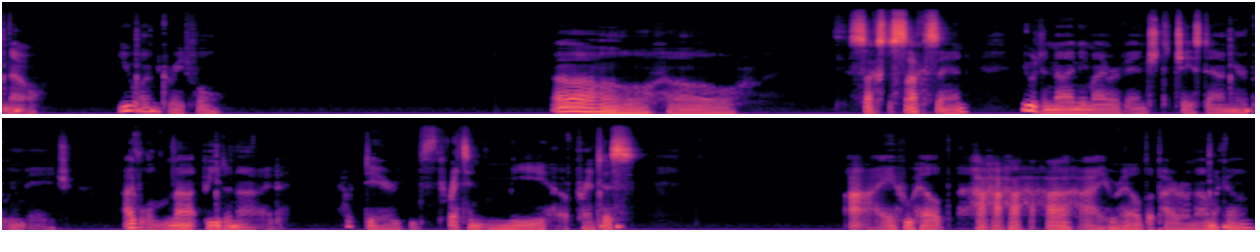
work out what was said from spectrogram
No. You ungrateful. Oh, oh. Sucks to suck, Xan. You would deny me my revenge to chase down your blue mage. I will not be denied. How dare you threaten me, apprentice? I who held ha ha ha ha ha I who held the Pyronomicon.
